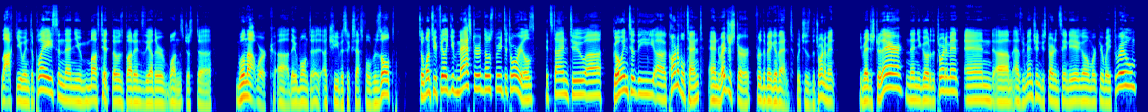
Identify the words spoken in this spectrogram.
lock you into place, and then you must hit those buttons. The other ones just uh, will not work. Uh, they won't uh, achieve a successful result. So once you feel like you've mastered those three tutorials, it's time to uh, go into the uh, carnival tent and register for the big event, which is the tournament. You register there, and then you go to the tournament. And um, as we mentioned, you start in San Diego and work your way through.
